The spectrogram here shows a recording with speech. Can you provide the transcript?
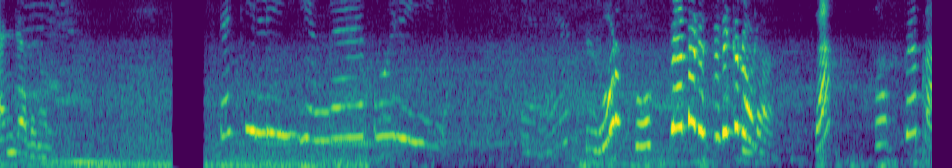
அங்கே அது நோடு பச்சைக்கிளி எங்க போடீங்க இதோட சொப்பே தடி திதிக்கணும்ட சொப்பேத்தா.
